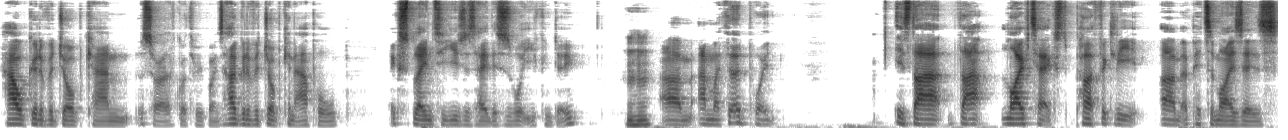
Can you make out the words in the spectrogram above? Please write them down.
How good of a job can? Sorry, I've got three points. How good of a job can Apple explain to users? Hey, this is what you can do. Hmm Um, and my third point is that that live text perfectly um, epitomizes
